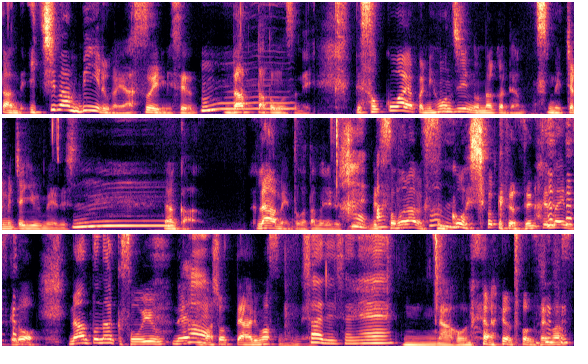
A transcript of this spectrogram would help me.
タンで一番ビールが安い店だったと思うんですよね。で、そこはやっぱ日本人の中ではめちゃめちゃ有名でした。うーん。なんか、ラーメンとか食べれるし、はい別にそのラーメンすっごい美味しいわけでは全然ないんですけど、なんとなくそういうね、はい場所ってありますもんね。そうですね。うん、なるほどね。ありがとうございます。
